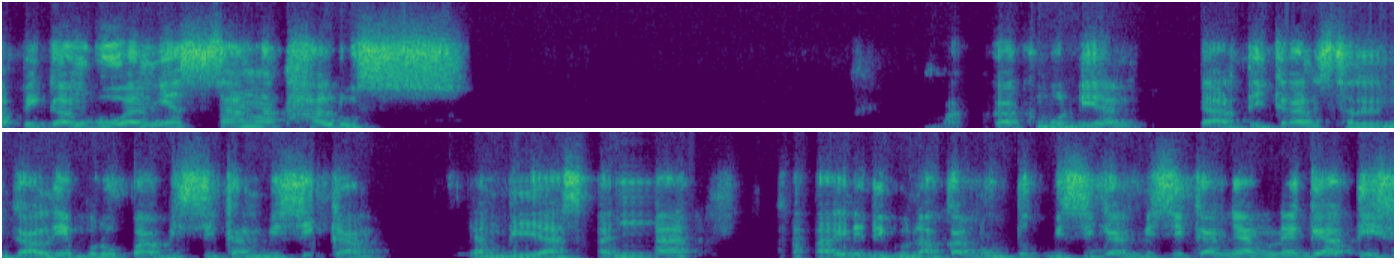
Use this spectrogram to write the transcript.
tapi gangguannya sangat halus. Maka kemudian diartikan sering kali berupa bisikan-bisikan yang biasanya kata ini digunakan untuk bisikan-bisikan yang negatif.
